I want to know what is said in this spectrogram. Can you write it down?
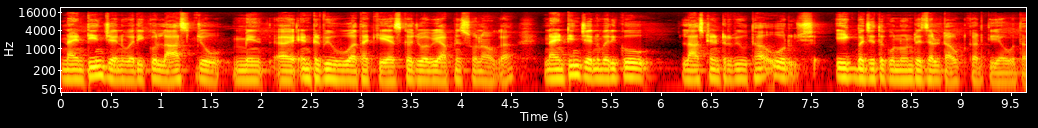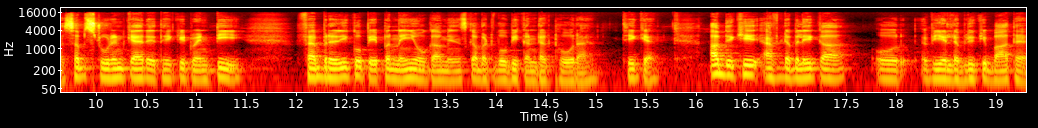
19 जनवरी को लास्ट जो मेन इंटरव्यू हुआ था के का, जो अभी आपने सुना होगा 19 जनवरी को लास्ट इंटरव्यू था और एक बजे तक उन्होंने रिज़ल्ट आउट कर दिया हुआ था। सब स्टूडेंट कह रहे थे कि ट्वेंटी फेबररी को पेपर नहीं होगा मेंस का बट वो भी कंडक्ट हो रहा है। ठीक है? अब देखिए एफ़ डबल ए का और वी एल डब्ल्यू की बात है।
